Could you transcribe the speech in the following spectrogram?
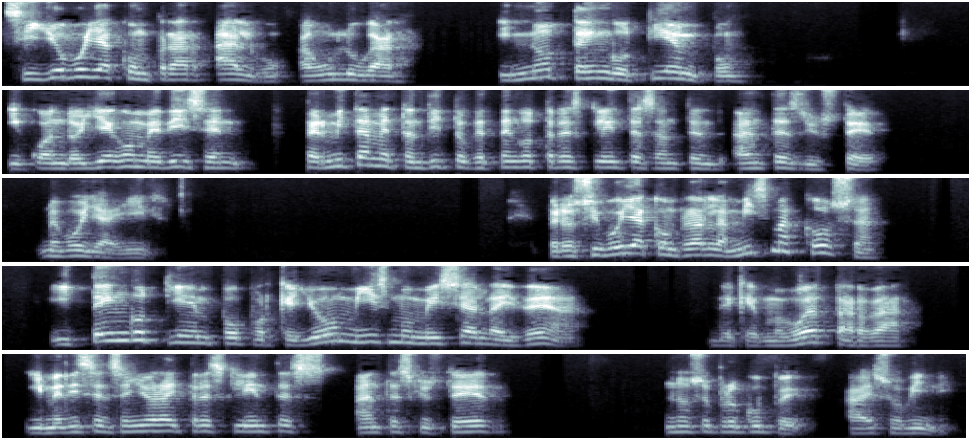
Si yo voy a comprar algo a un lugar y no tengo tiempo, y cuando llego me dicen, permítame tantito que tengo tres clientes antes, de usted, me voy a ir. Pero si voy a comprar la misma cosa y tengo tiempo, porque yo mismo me hice la idea de que me voy a tardar, y me dicen, señor, hay tres clientes antes que usted, no se preocupe, a eso vine.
